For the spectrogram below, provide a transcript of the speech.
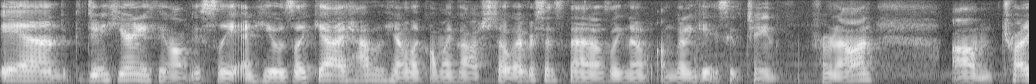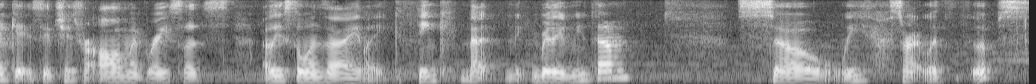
and didn't hear anything, obviously. And he was like, Yeah, I have them here. I'm like, Oh my gosh. So ever since then, I was like, No, I'm going to get a safe chain from now on. Um, try to get safe chains for all of my bracelets, at least the ones that I like think that really need them. So we start with, oops,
